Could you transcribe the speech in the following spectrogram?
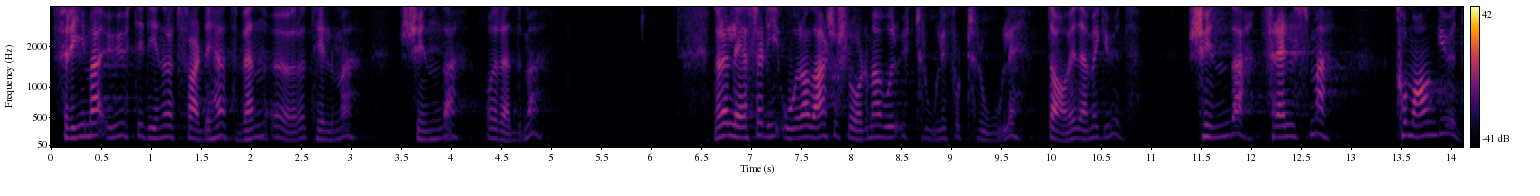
'Fri meg ut i din rettferdighet. Vend øret til meg. Skynd deg og redd meg.' Når jeg leser de orda der, så slår det meg hvor utrolig fortrolig David er med Gud. Skynd deg, frels meg. Kom an, Gud.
